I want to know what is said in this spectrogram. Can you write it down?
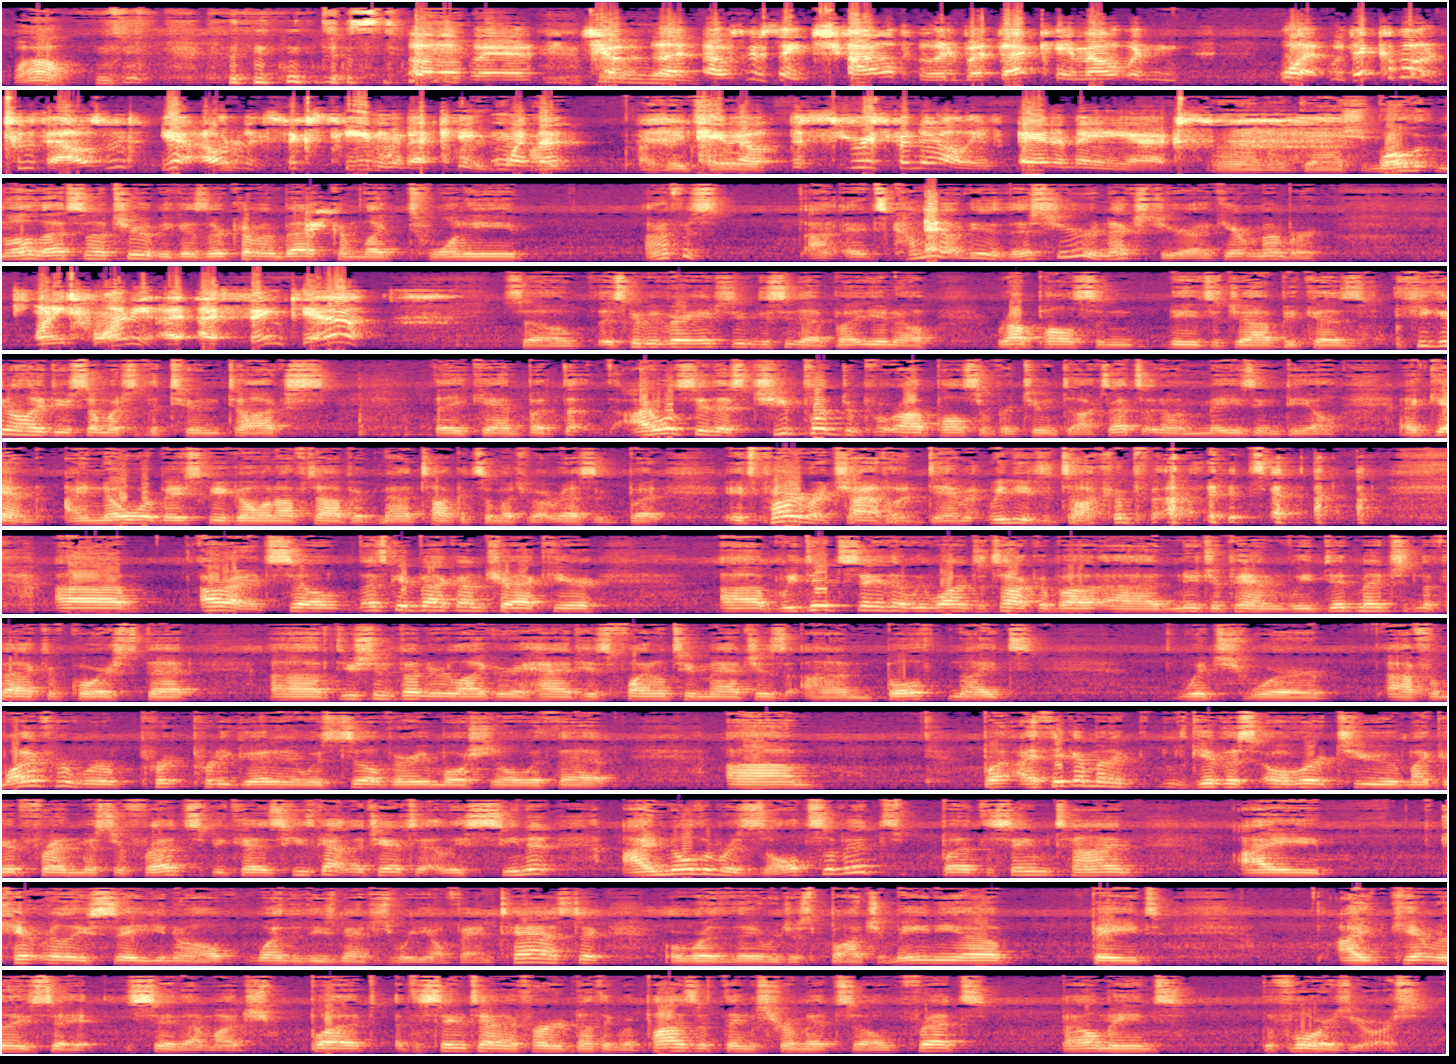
Wow, just Oh man, Ch- uh, I was going to say childhood, but that came out when what? Would that come out in two thousand? Yeah, I would have been sixteen when that came when that I think came so. out. The series finale of Animaniacs. Oh my gosh. Well, no, that's not true because they're coming back come like 20. I don't know if it's it's coming out either this year or next year. I can't remember. 2020, I, I think, yeah. So it's going to be very interesting to see that. But you know, Rob Paulsen needs a job because he can only do so much of the Tune Talks that he can. But th- I will say this: cheap plug to Rob Paulsen for Tune Talks. That's an amazing deal. Again, I know we're basically going off topic, not talking so much about wrestling, but it's part of our childhood. Damn it, we need to talk about it. uh, all right, so let's get back on track here. Uh, we did say that we wanted to talk about uh, New Japan. We did mention the fact, of course, that uh, Jushin Thunder Liger had his final two matches on both nights, which were, uh, from what I've heard, were pr- pretty good, and it was still very emotional with that. Um, but I think I'm going to give this over to my good friend Mr. Fretz because he's gotten a chance to at least seen it. I know the results of it, but at the same time, I can't really say you know whether these matches were you know fantastic or whether they were just botchamania bait. I can't really say say that much, but at the same time, I've heard nothing but positive things from it. So, Fretz, by all means, the floor is yours.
